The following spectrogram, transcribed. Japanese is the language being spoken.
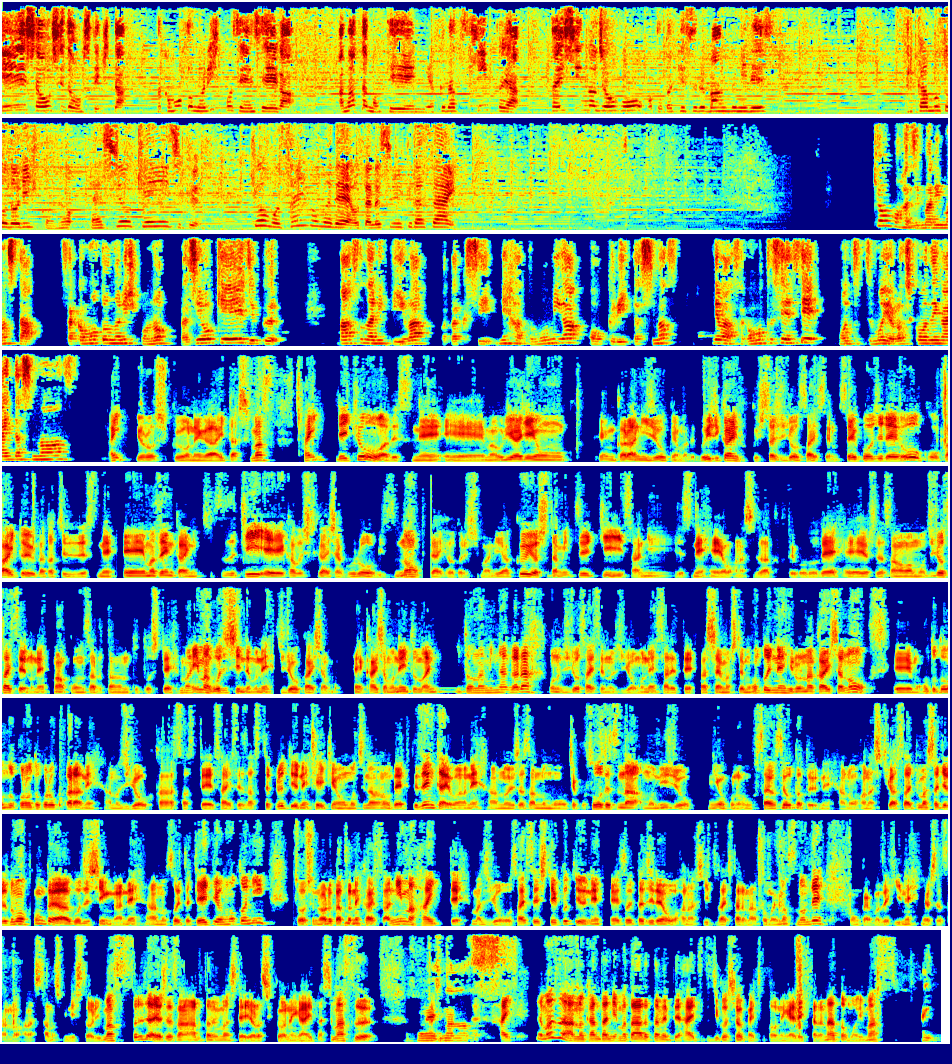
経営者を指導してきた坂本典彦先生があなたの経営に役立つヒントや最新の情報をお届けする番組です。坂本典彦のラジオ経営塾。今日も最後までお楽しみください。今日も始まりました。坂本典彦のラジオ経営塾。パーソナリティは私、根葉智美がお送りいたします。では、坂本先生、本日もよろしくお願いいたします。はい。よろしくお願いいたします。はい。で、今日はですね、えー、まあ、売上4億円から20億円まで V 字回復した事業再生の成功事例を公開という形でですね、えー、まあ、前回に引き続き、えー、株式会社グロービズの代表取締役吉田光之さんにですね、えー、お話いただくということで、えー、吉田さんはもう事業再生のね、まあ、コンサルタントとして、まあ、今ご自身でもね、事業会社も、え、会社もね、営みながら、この事業再生の事業もね、されていらっしゃいまして、もう本当にね、いろんな会社の、えー、もう本当どん底のところからね、あの事業を復活させて、再生させてるっていうね、経験をお持ちなのでで、前回はね、あの、吉田さんのもう結構壮絶な、もう22億の負債を背負ったというね、ね、あの、お話聞かせていただきましたけれども、今回はご自身がね、あの、そういった経験をもとに、調子の悪かったね、会社さんに、まあ、入って、まあ、事業を再生していくというね、えー、そういった事例をお話しいただけたらなと思いますので、今回もぜひね、吉田さんのお話楽しみにしております。それでは吉田さん、改めましてよろしくお願いいたします。よろしくお願いします。はい。でまずは、あの、簡単にまた改めて、はい、ちょっと自己紹介ちょっとお願いできたらなと思います。はい。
